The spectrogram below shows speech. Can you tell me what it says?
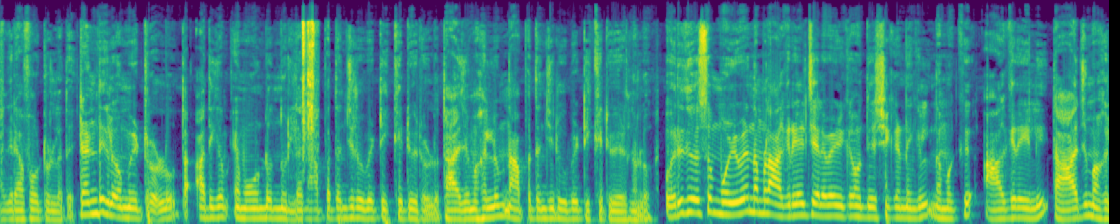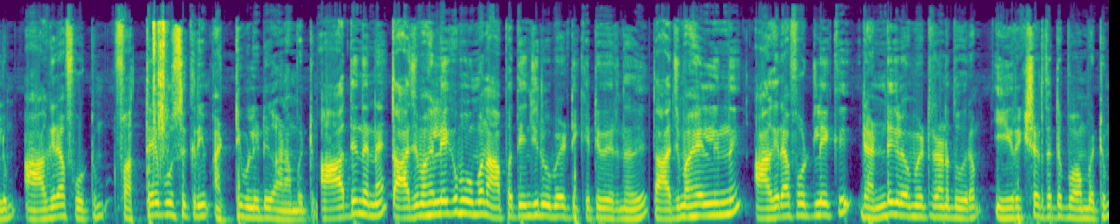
ആഗ്ര ഫോർട്ട് ഉള്ളത്. രണ്ട് കിലോമീറ്റർ ഉള്ളൂ. അധികം എമൗണ്ട് ഒന്നുമില്ല. നാൽപ്പത്തഞ്ച് രൂപ ടിക്കറ്റ് വരുള്ളൂ. താജ്മഹലിലും നാൽപ്പത്തഞ്ച് രൂപ ടിക്കറ്റ് വരുന്നുള്ളൂ. ഒരു ദിവസം മുഴുവൻ നമ്മൾ ആഗ്രയിൽ ചെലവഴിക്കാൻ ഉദ്ദേശിക്കുന്നുണ്ടെങ്കിൽ നമുക്ക് ആഗ്രയിൽ താജ്മഹലും ആഗ്ര ഫോർട്ടും ഫത്തേപൂർ സിക്രിയും അടിപൊളിയിട്ട് കാണാൻ പറ്റും. ആദ്യം തന്നെ താജ്മഹലിലേക്ക് പോകുമ്പോൾ നാൽപ്പത്തിയഞ്ച് രൂപ ടിക്കറ്റ് വരുന്നത്. താജ്മഹലിൽ നിന്ന് ആഗ്ര ഫോർട്ടിലേക്ക് രണ്ട് കിലോമീറ്റർ ആണ് ദൂരം. ഈ റിക്ഷ എടുത്തിട്ട് പോകാൻ പറ്റും.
